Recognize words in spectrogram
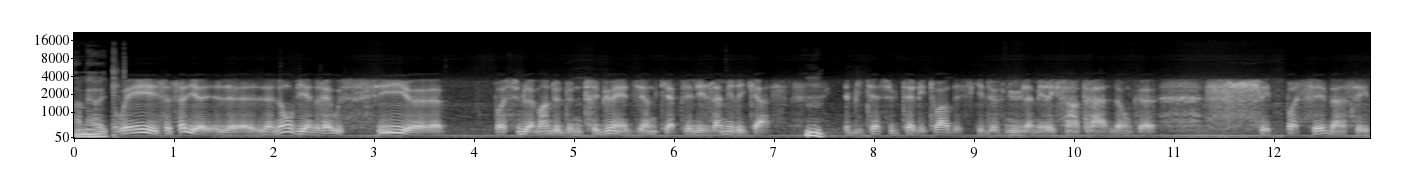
Amérique. Oui, c'est ça. le, nom viendrait aussi euh, possiblement d'une tribu indienne qui appelait les Américas, hmm. qui habitait sur le territoire de ce qui est devenu l'Amérique centrale. Donc, euh, c'est possible, hein, c'est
